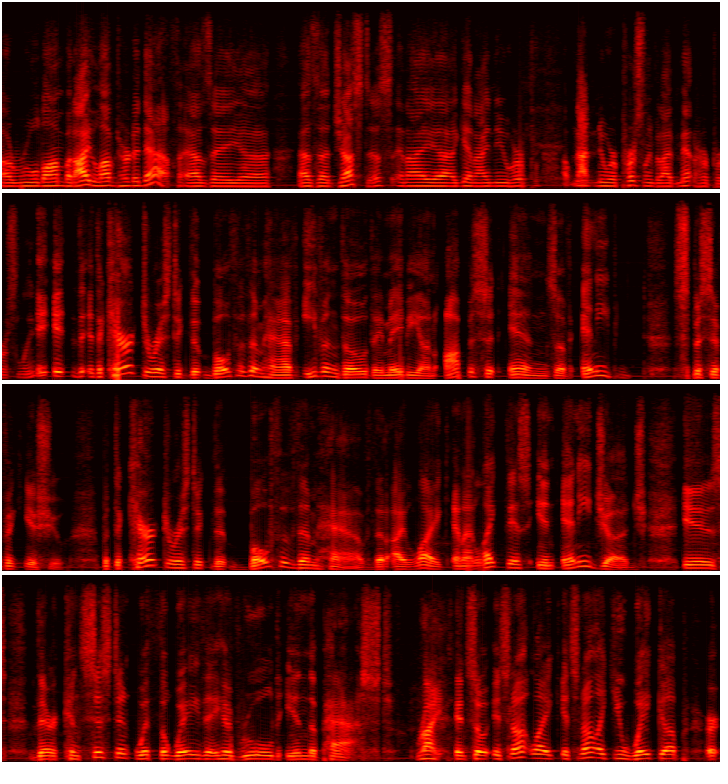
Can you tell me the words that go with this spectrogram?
uh, ruled on, but I loved her to death as a uh, as a justice. And I, uh, again, I knew her, not knew her personally, but I've met her personally. It, it, the, the characteristic that both of them have, even though they may be on opposite ends of any specific issue, but the characteristic that both of them have that I like, and I like this in any judge, is they're consistent with the way they have ruled in the past. Right. And so it's not like it's not like you wake up or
